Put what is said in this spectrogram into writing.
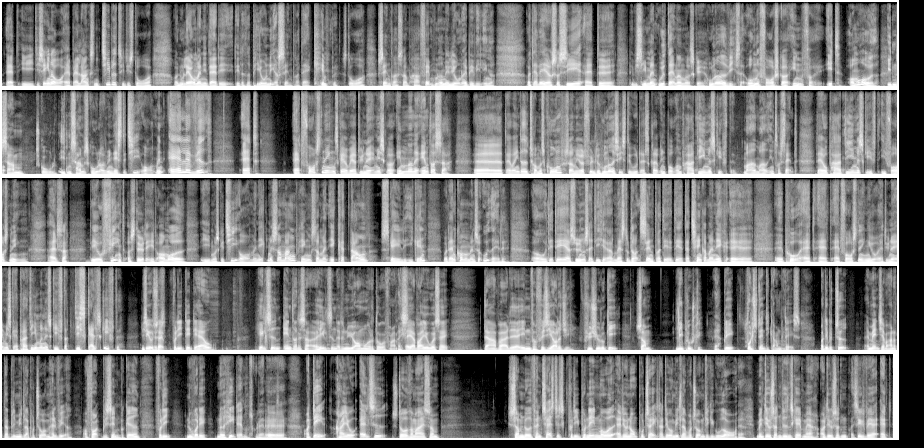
at i de senere år er balancen tippet til de store, og nu laver man endda det, det der hedder pionercentre. Der er kæmpe store centre, som har 500 millioner i bevillinger. Og der vil jeg jo så sige, at øh, det vil sige, at man uddanner måske hundredvis af unge forskere inden for et område. I den samme skole? I den samme skole, og i de næste 10 år. Men alle ved, at at forskningen skal jo være dynamisk, og emnerne ændrer sig. Øh, der var en, der hed Thomas Kuhn, som i øvrigt fyldte 100 i sidste uge, der skrev en bog om paradigmeskifte. Meget, meget interessant. Der er jo paradigmeskift i forskningen. Altså, det er jo fint at støtte et område i måske 10 år, men ikke med så mange penge, som man ikke kan down skale igen. Hvordan kommer man så ud af det? Og det er det, jeg synes, at de her mastodontcentre, det, det, der tænker man ikke øh, øh, på, at, at, at forskningen jo er dynamisk, at paradigmerne skifter. De skal skifte. Det er jo så, fordi det, det er jo hele tiden ændrer det sig, og hele tiden er det nye områder, der dukker frem. Præcis. Da jeg var i USA, der arbejdede jeg inden for physiology, fysiologi, som lige pludselig ja. blev fuldstændig gammeldags. Og det betød, at mens jeg var der, der blev mit laboratorium halveret, og folk blev sendt på gaden, fordi nu var det noget helt andet. Det øh, og det har jo altid stået for mig som, som noget fantastisk, fordi på den ene måde er det jo enormt brutalt, og det var mit laboratorium, det gik ud over. Ja. Men det er jo sådan, videnskaben er, og det er jo sådan, det skal være, at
